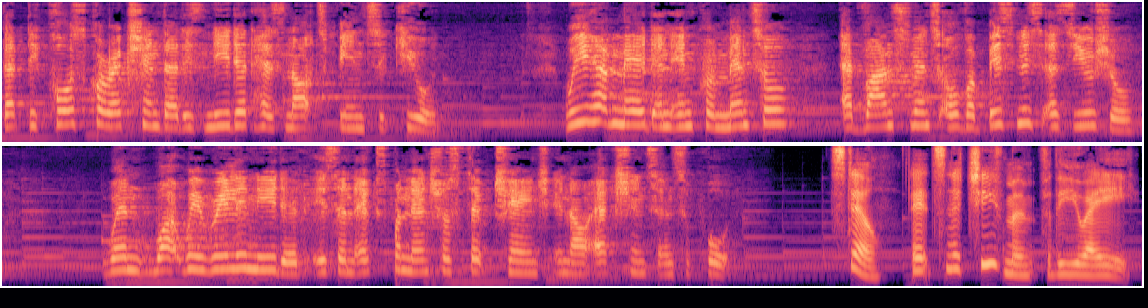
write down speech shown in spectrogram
that the course correction that is needed has not been secured. We have made an incremental advancement over business as usual when what we really needed is an exponential step change in our actions and support. Still, it's an achievement for the UAE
